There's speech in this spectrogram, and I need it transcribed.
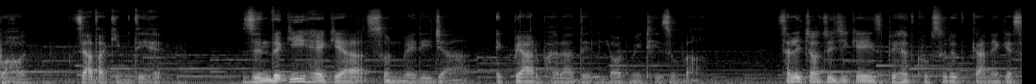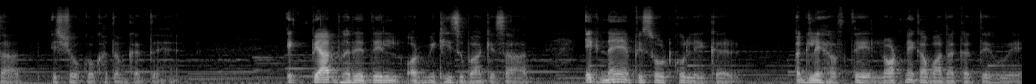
बहुत ज़्यादा कीमती है। ज़िंदगी है क्या? सुन मेरी जहाँ एक प्यार भरा दिल और मीठी जुबा सलील चौधरी जी के इस बेहद खूबसूरत गाने के साथ इस शो को ख़त्म करते हैं। एक प्यार भरे दिल और मीठी जुबा के साथ एक नए एपिसोड को लेकर अगले हफ़्ते लौटने का वादा करते हुए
